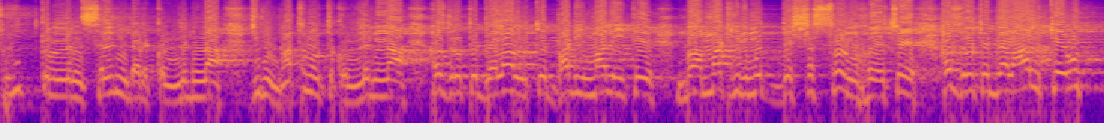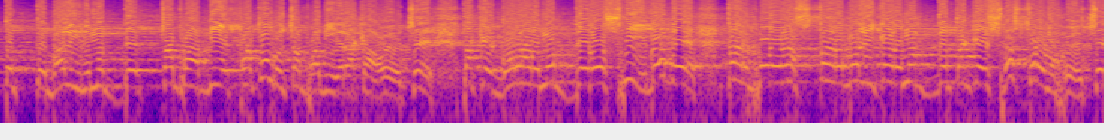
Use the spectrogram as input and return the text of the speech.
শহীদ করলেন, সিলিন্ডার করলেন না। যিনি মাথা মতো করলেন না। হজরতে বেলালকে বাড়ি মালিতে বা মাটির মধ্যে শাস্ত্রণ হয়েছে। হজরতে বেলালকে উত্তপ্ত বালির মধ্যে চাপা দিয়ে পাথর চাপা দিয়ে রাখা হয়েছে। তাকে গলার মধ্যে রশি বেঁধে তারপর রাস্তার বালিকার মধ্যে তাকে শাস্ত্রণ হয়েছে।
